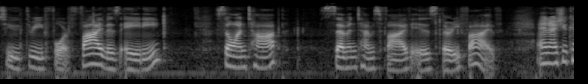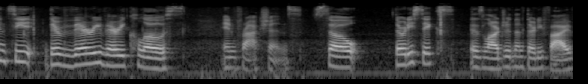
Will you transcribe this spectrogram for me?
2, 3, 4, 5 is 80. So on top, 7 times 5 is 35. And as you can see, they're very, very close in fractions. So 36 is larger than 35.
